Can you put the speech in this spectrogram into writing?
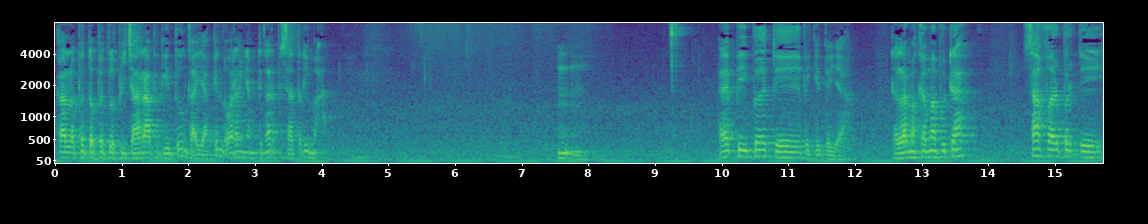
kalau betul-betul bicara begitu nggak yakin orang yang dengar bisa terima. Mm. Happy birthday begitu ya. Dalam agama Buddha, suffer birthday.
